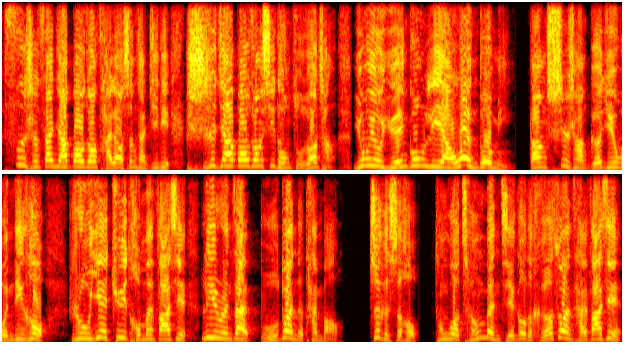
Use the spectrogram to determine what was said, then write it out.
四十三家包装材料生产基地、十家包装系统组装厂，拥有员工两万多名。当市场格局稳定后，乳业巨头们发现利润在不断的摊薄。这个时候，通过成本结构的核算，才发现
